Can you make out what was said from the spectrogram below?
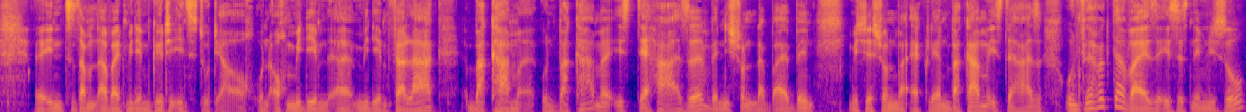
in Zusammenarbeit mit dem Goethe-Institut ja auch und auch mit dem, äh, mit dem Verlag Bakame. Und Bakame ist der Hase, wenn ich schon dabei bin, mich ja schon mal erklären. Bakame ist der Hase. Und verrückterweise ist es nämlich so,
